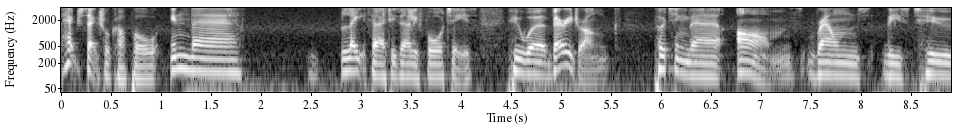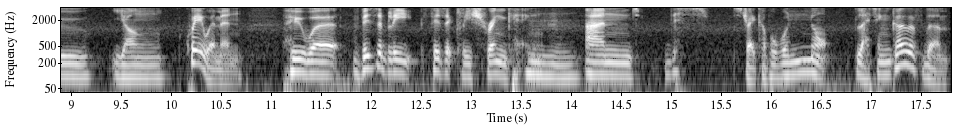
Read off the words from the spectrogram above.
heterosexual couple in their late 30s, early 40s, who were very drunk, putting their arms round these two young queer women who were visibly physically shrinking. Mm-hmm. And this straight couple were not letting go of them.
